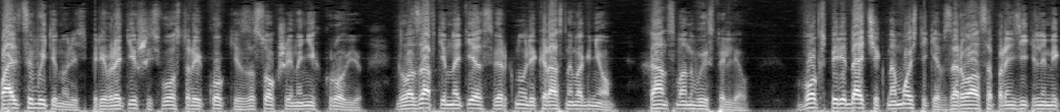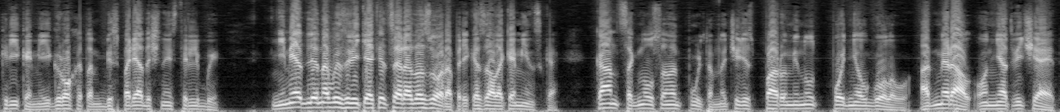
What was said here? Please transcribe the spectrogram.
Пальцы вытянулись, превратившись в острые когти, засохшие на них кровью. Глаза в темноте сверкнули красным огнем. Хансман выстрелил. Вокс-передатчик на мостике взорвался пронзительными криками и грохотом беспорядочной стрельбы. «Немедленно вызовите офицера дозора», — приказала Каминска. Кант согнулся над пультом, но через пару минут поднял голову. «Адмирал, он не отвечает».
